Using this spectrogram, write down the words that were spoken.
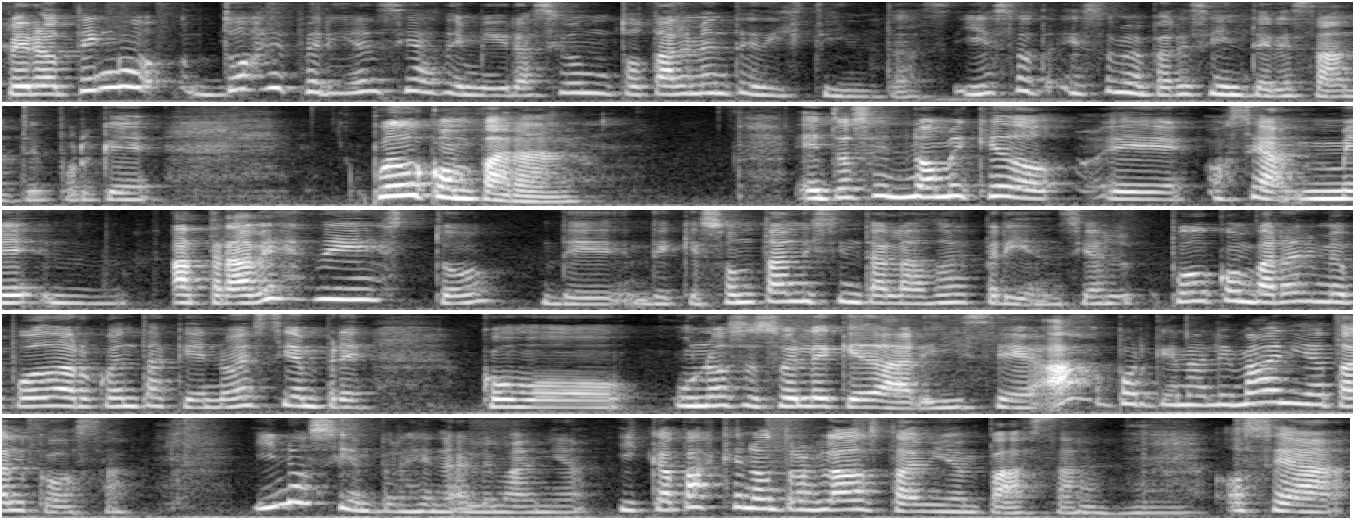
Pero tengo dos experiencias de migración totalmente distintas. Y eso, eso me parece interesante porque puedo comparar. Entonces no me quedo, eh, o sea, me, a través de esto, de, de, que son tan distintas las dos experiencias, puedo comparar y me puedo dar cuenta que no es siempre como uno se suele quedar y dice, ah, porque en Alemania tal cosa. Y no siempre es en Alemania. Y capaz que en otros lados también pasa. Uh -huh. O sea,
